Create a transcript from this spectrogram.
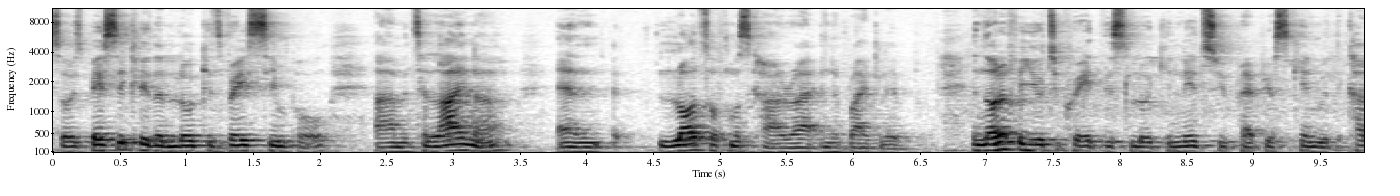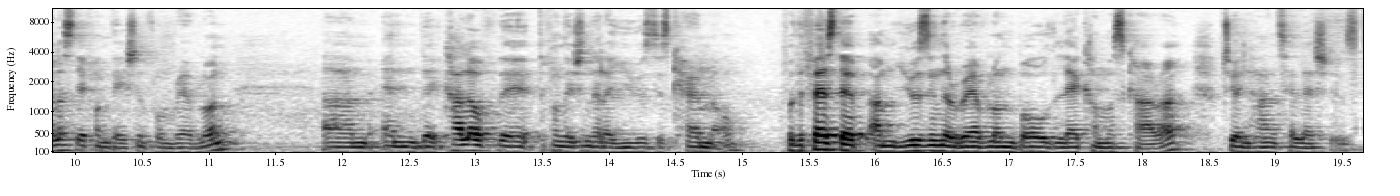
So it's basically the look is very simple. Um, it's a liner and lots of mascara and a bright lip. In order for you to create this look, you need to prep your skin with the ColorStay foundation from Revlon. Um, and the color of the, the foundation that I use is caramel. For the first step, I'm using the Revlon Bold Lacquer Mascara to enhance her lashes.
